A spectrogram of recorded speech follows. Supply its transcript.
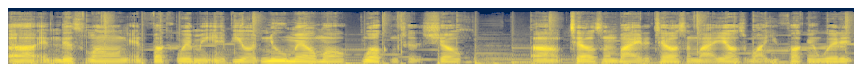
uh, and this long and fucking with me. And if you're a new Melmo, welcome to the show. Um, tell somebody to tell somebody else why you fucking with it.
